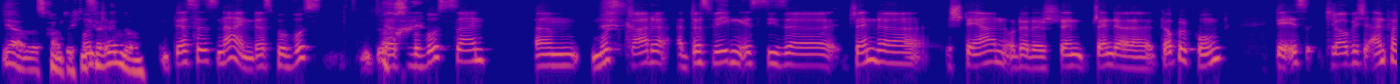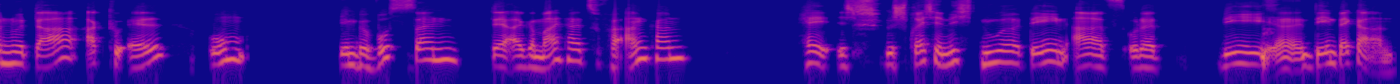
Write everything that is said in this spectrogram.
Ja, aber das kommt durch die Und- Verwendung. Das ist nein, das Bewusst, das Bewusstsein ähm, muss gerade, deswegen ist dieser Gender-Stern oder der Gen- Gender-Doppelpunkt, der ist, glaube ich, einfach nur da aktuell, um im Bewusstsein der Allgemeinheit zu verankern, hey, ich spreche nicht nur den Arzt oder die, äh, den Bäcker an.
